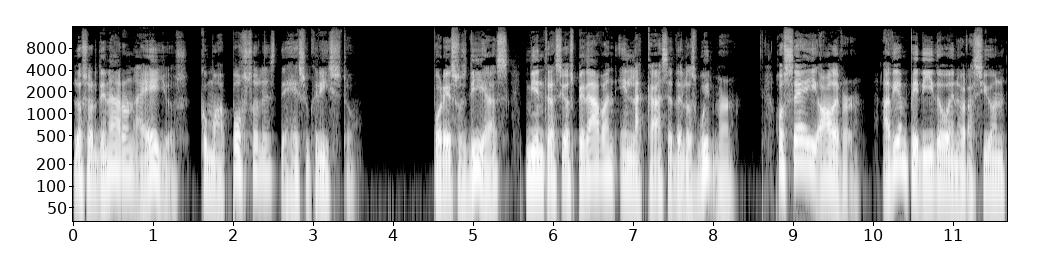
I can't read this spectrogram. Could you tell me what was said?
los ordenaron a ellos como apóstoles de Jesucristo. Por esos días, mientras se hospedaban en la casa de los Whitmer, José y Oliver habían pedido en oración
